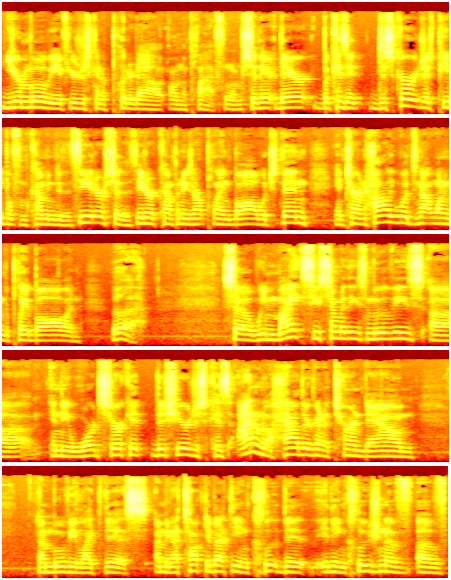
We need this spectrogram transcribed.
your movie if you're just going to put it out on the platform. So they're there because it discourages people from coming to the theater. So the theater companies aren't playing ball, which then in turn Hollywood's not wanting to play ball, and ugh. So we might see some of these movies uh, in the award circuit this year, just because I don't know how they're going to turn down a movie like this. I mean, I talked about the inclu- the, the inclusion of of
